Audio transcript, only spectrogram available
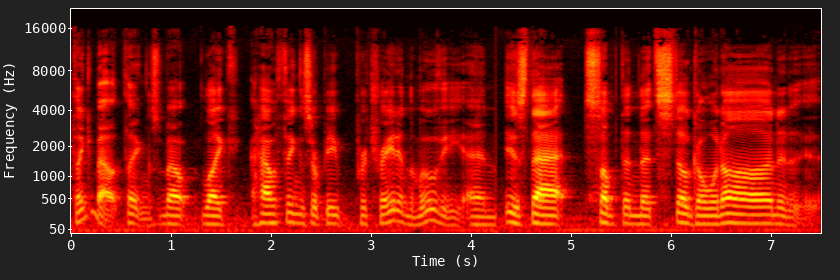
think about things about like how things are being portrayed in the movie and is that something that's still going on and uh,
